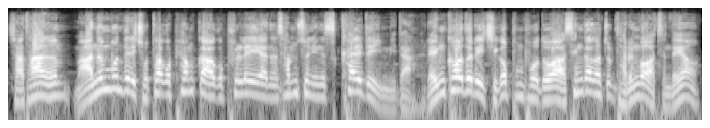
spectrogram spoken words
자 다음 많은 분들이 좋다고 평가하고 플레이하는 3순위는 스칼드입니다. 랭커들의 직업 분포도와 생각은 좀 다른 것 같은데요.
